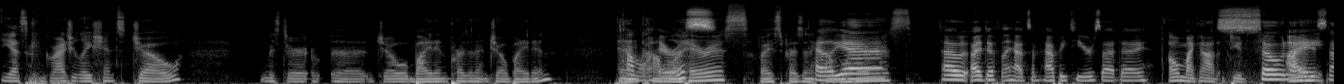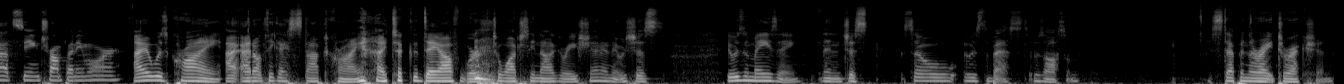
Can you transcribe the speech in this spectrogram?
Yes, congratulations, Joe, Mr. Uh, Joe Biden, President Joe Biden, and Kamala Kamala, Harris. Harris. Vice President Hell Kamala yeah. Harris. I, I definitely had some happy tears that day. Oh my God, dude, so nice not seeing Trump anymore. I was crying. I, I don't think I stopped crying. I took the day off work to watch the inauguration, and it was just, it was amazing, and it just so it was the best. It was awesome. A step in the right direction.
